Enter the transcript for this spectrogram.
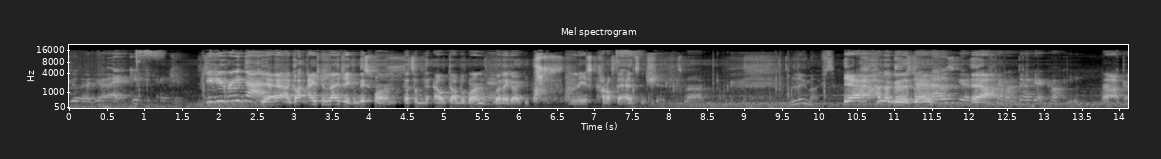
good. You're a gifted ancient. Did you read that? Yeah, I got ancient magic this one. That's the L double one where they go and they just cut off their heads and shit. It's mad. Lumos. Yeah, I got good at this game. That was good. Yeah. Come on, don't get cocky. Ah, okay.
